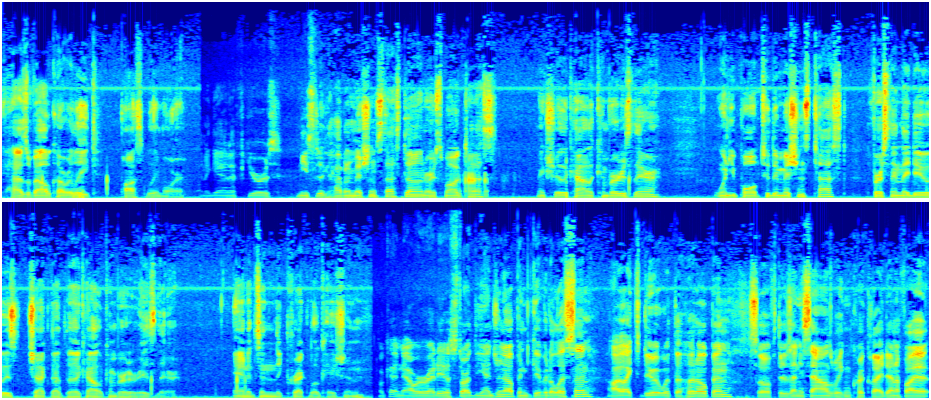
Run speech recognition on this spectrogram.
it has a valve cover leak, possibly more. And again, if yours needs to have an emissions test done or a smog test, make sure the catalytic converter's there. When you pull up to the emissions test, first thing they do is check that the catalytic converter is there and it's in the correct location. Okay, now we're ready to start the engine up and give it a listen. I like to do it with the hood open, so if there's any sounds, we can quickly identify it.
